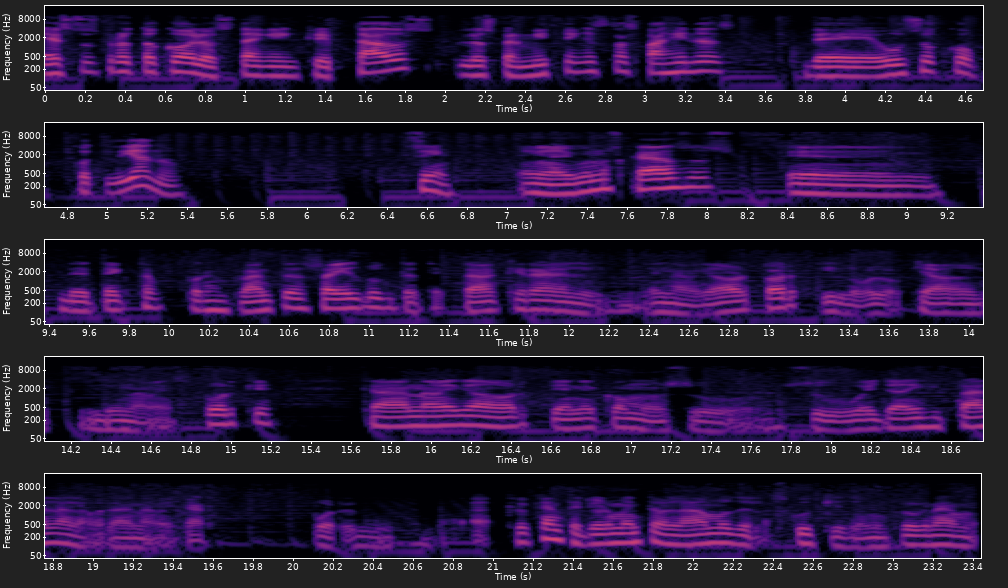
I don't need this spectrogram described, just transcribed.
estos protocolos están encriptados, los permiten estas páginas de uso cotidiano. Sí, en algunos casos eh, detecta, por ejemplo, antes Facebook detectaba que era el, navegador Tor y lo bloqueaba de una vez, porque cada navegador tiene como su, su huella digital a la hora de navegar. Por, creo que anteriormente hablábamos de las cookies en un programa.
